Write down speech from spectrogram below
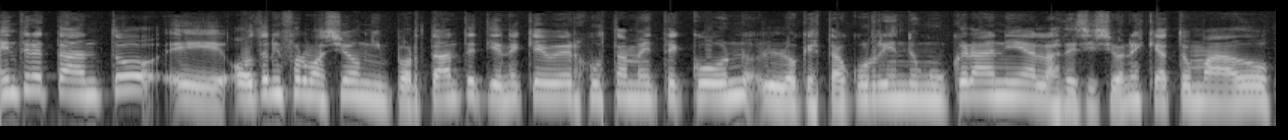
Entre tanto, eh, otra información importante tiene que ver justamente con lo que está ocurriendo en Ucrania, las decisiones que ha tomado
